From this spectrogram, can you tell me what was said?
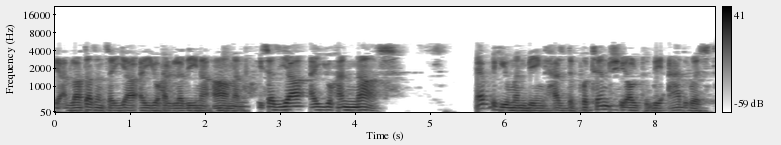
Yeah, Allah doesn't say, Ya ayyuhal ladina aman. He says, Ya ayyuhan nas. Every human being has the potential to be addressed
